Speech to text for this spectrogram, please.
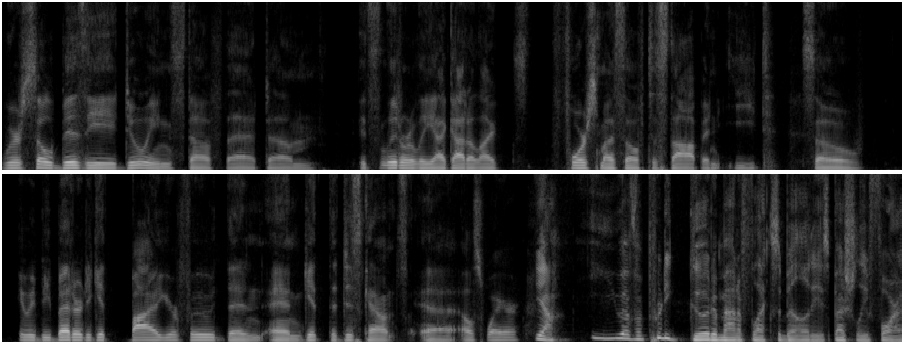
We're so busy doing stuff that um, it's literally I gotta like force myself to stop and eat. So it would be better to get buy your food than and get the discounts uh, elsewhere. Yeah, you have a pretty good amount of flexibility, especially for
